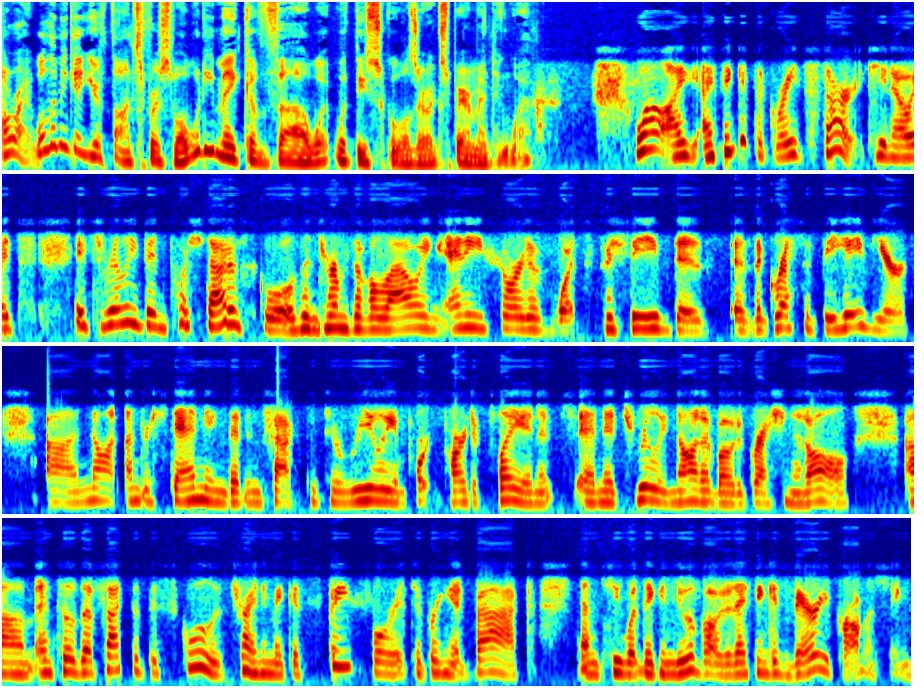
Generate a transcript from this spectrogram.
All right. Well, let me get your thoughts first of all. What do you make of uh, what, what these schools are experimenting with? Well, I, I think it's a great start. You know, it's it's really been pushed out of schools in terms of allowing any sort of what's perceived as as aggressive behavior, uh, not understanding that in fact it's a really important part of play, and it's and it's really not about aggression at all. Um, and so the fact that the school is trying to make a space for it to bring it back and see what they can do about it, I think is very promising.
